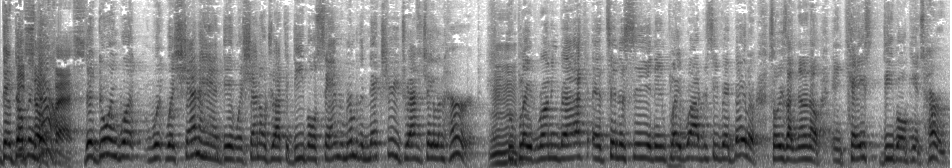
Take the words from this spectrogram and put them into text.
they're doubling so down. fast. They're doing what, what what Shanahan did when Shanahan drafted Deebo Samuel. Remember the next year he drafted Jalen Hurd, Mm-hmm. who played running back at Tennessee and then played wide receiver at Baylor. So he's like, no, no, no. In case Deebo gets hurt,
